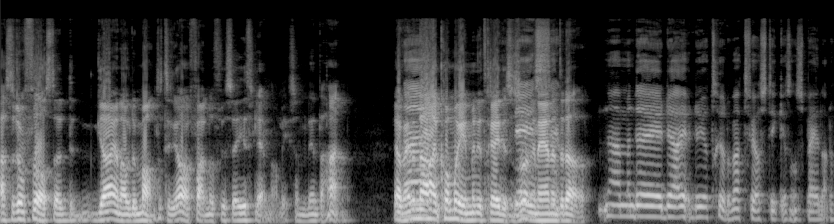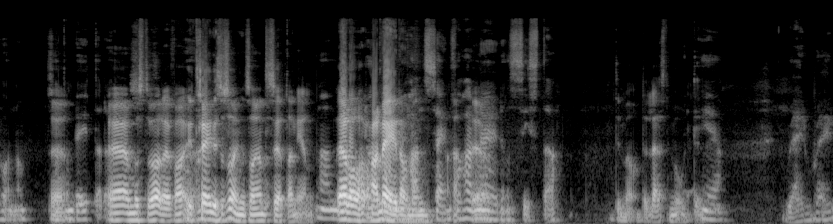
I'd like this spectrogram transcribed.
Alltså de första grejerna av The Mountain tänkte jag, ja fan nu får vi se isländare liksom, men det är inte han. Jag vet inte när han kommer in men i tredje Det säsongen är han inte där. Nej men det, det, det, jag tror det var två stycken som spelade honom. Så Ja. att de bytte Eh, måste vara det, för i tredje säsongen så har jag inte sett han igen. Han, Eller han är där men... Sen för han ja. är den sista. The, Mo- the Last Mountain. Ja. Right, right,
